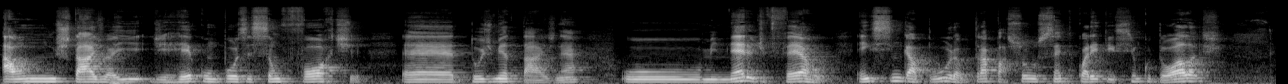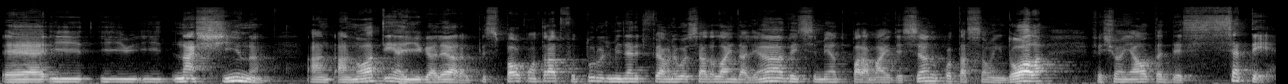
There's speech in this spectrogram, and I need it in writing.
há um estágio aí de recomposição forte é, dos metais, né? O minério de ferro em Singapura ultrapassou os 145 dólares é, e, e, e, na China, anotem aí galera, o principal contrato futuro de minério de ferro negociado lá em Dalian, vencimento para maio desse ano, cotação em dólar, fechou em alta de 7,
